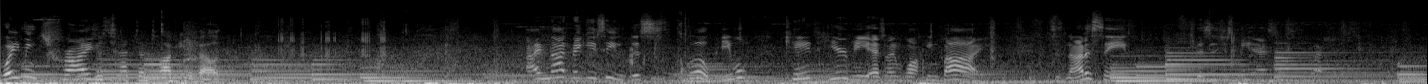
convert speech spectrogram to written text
What do you mean trying? Just got done talking about. I'm not making a scene. This is slow. People can't hear me as I'm walking by. This is not a scene. This is just me asking some questions.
